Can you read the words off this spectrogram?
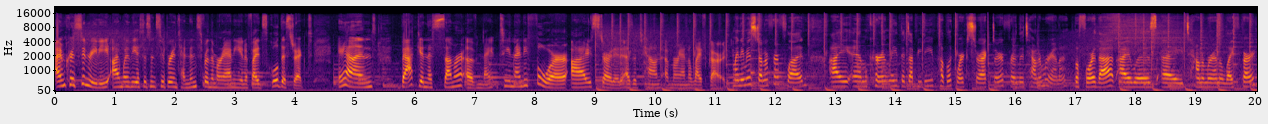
I'm Kristen Reedy. I'm one of the assistant superintendents for the Marana Unified School District. And back in the summer of 1994, I started as a Town of Marana lifeguard. My name is Jennifer Flood. I am currently the Deputy Public Works Director for the Town of Marana. Before that, I was a Town of Marana lifeguard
